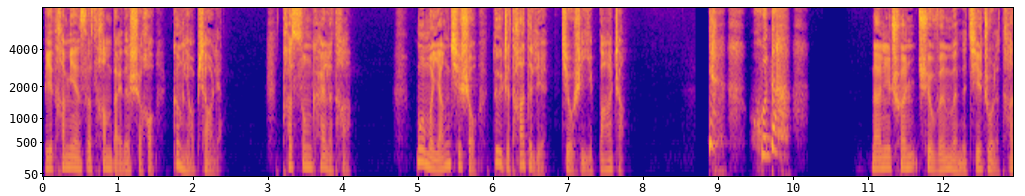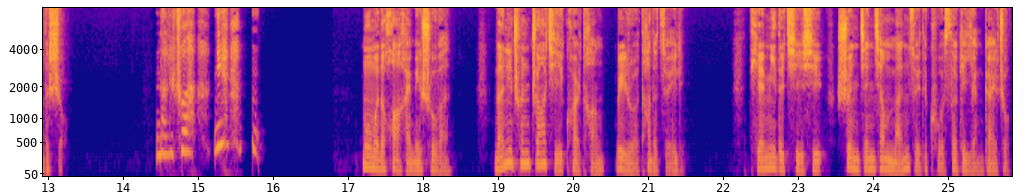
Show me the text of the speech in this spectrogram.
比他面色苍白的时候更要漂亮。他松开了他，默默扬起手对着他的脸就是一巴掌。你 混蛋！南离川却稳稳的接住了他的手。南离川，你你……默默的话还没说完，南离川抓起一块糖喂入了他的嘴里，甜蜜的气息瞬间将满嘴的苦涩给掩盖住。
